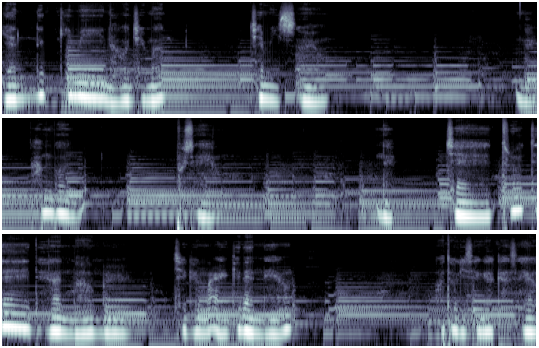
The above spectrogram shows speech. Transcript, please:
옛 느낌이 나오지만 재미있어요. 네, 한번 보세요. 네, 제 트로트에 대한 마음을 지금 알게 됐네요. 어떻게 생각하세요?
